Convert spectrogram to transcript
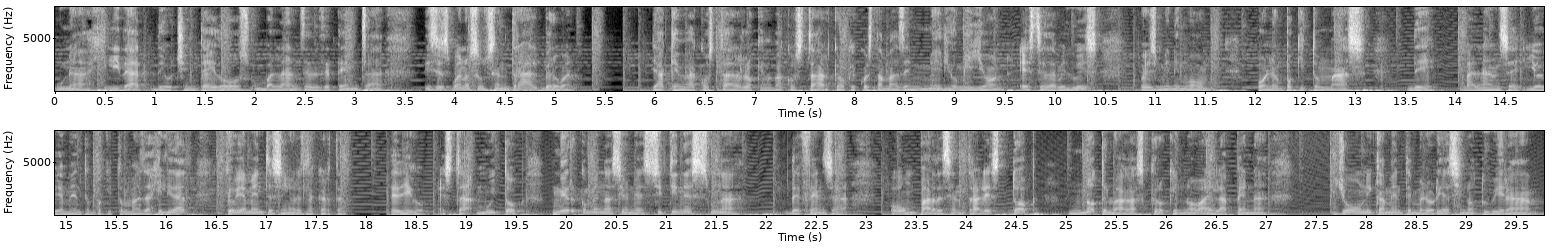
una agilidad de 82, un balance de 70, dices, bueno, es un central, pero bueno, ya que me va a costar lo que me va a costar, creo que cuesta más de medio millón este David Luis, pues mínimo ponle un poquito más de balance y obviamente un poquito más de agilidad, que obviamente señores la carta, te digo, está muy top. Mi recomendación es, si tienes una defensa o un par de centrales top, no te lo hagas, creo que no vale la pena. Yo únicamente me lo haría si no tuviera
